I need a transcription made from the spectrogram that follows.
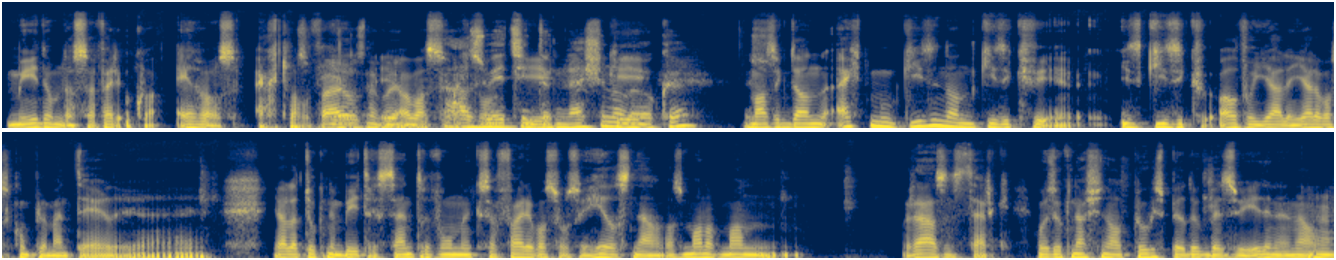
mede omdat Safari ook wel... Hij was echt wel... Safari was nog ja, wel- was Ja, wel Zweeds. International ook, hè. Maar als ik dan echt moet kiezen, dan kies ik, kies, ik wel voor Jelle. Jelle was complementair. Eh, Jelle had ook een betere center, vond ik. Safari was, was heel snel, was man op man razendsterk. Was ook nationaal ploeg, speelde ook bij Zweden en al. Mhm.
